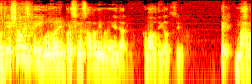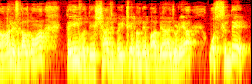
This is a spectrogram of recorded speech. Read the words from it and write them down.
ਵਿਦੇਸ਼ਾਂ ਵਿੱਚ ਕਈ ਗੁਰਦੁਆਰੇ 'ਚ ਬਰਸੀਆਂ ਸਾਧਾਂ ਦੀਆਂ ਮਨਾਈਆਂ ਜਾ ਰਹੀਆਂ। ਕਮਾਲ ਦੀ ਗੱਲ ਤੁਸੀਂ ਵੇਖੋ। ਤੇ ਮੈਂ ਹੈਰਾਨ ਇਸ ਗੱਲ ਤੋਂ ਆ, ਕਈ ਵਿਦੇਸ਼ਾਂ 'ਚ ਬੈਠੇ ਬੰਦੇ ਬਾਬਿਆਂ ਨਾਲ ਜੁੜੇ ਆ, ਉਹ ਸਿੱਧੇ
